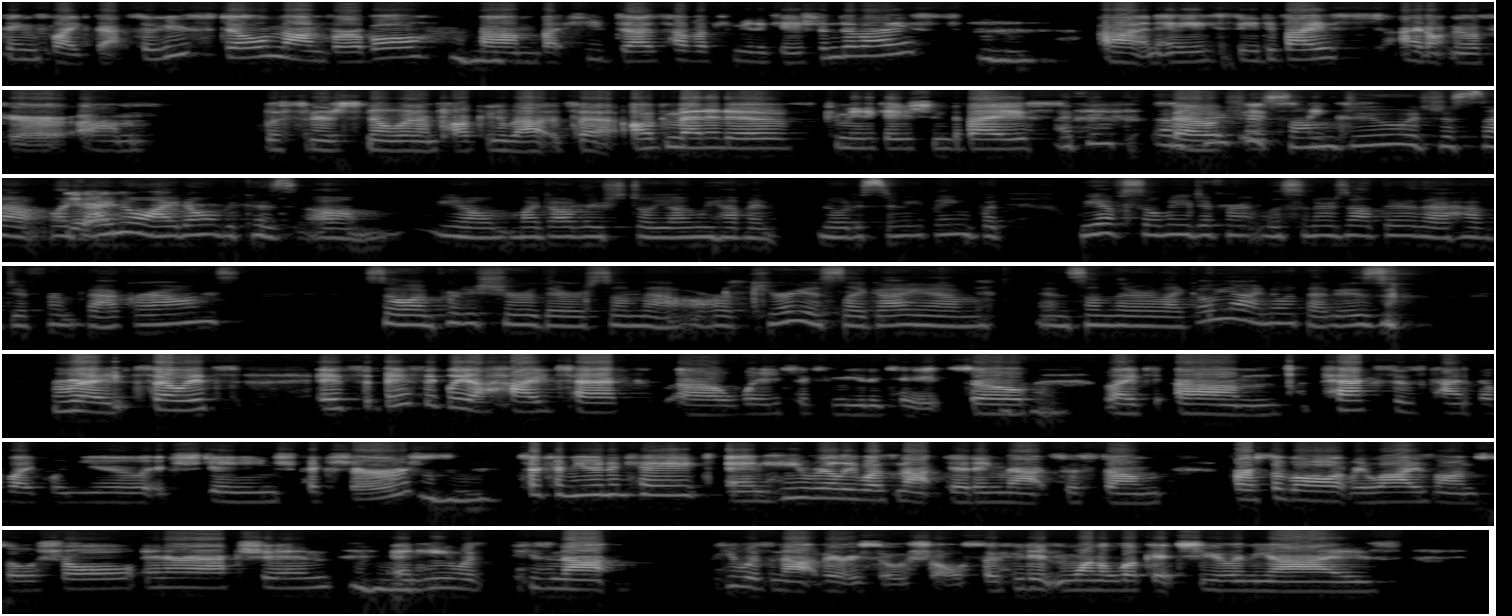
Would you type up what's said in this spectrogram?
things like that. So he's still nonverbal, Mhm. um, but he does have a communication device, Mhm. Uh, an AAC device. I don't know if your um, listeners know what I'm talking about. It's an augmentative communication device. I think I'm So pretty sure some speaks- do. It's just that, like, Yeah. I know I don't because, um, you know, my daughter's still young. We haven't noticed anything, but we have so many different listeners out there that have different backgrounds. So I'm pretty sure there are some that are curious, like I am, and some that are like, oh yeah, I know what that is. Right. So it's it's basically a high tech uh, way to communicate. So Okay. like um, PECS is kind of like when you exchange pictures Mhm. to communicate, and he really was not getting that system. First of all, it relies on social interaction, Mhm. and he was he's not he was not very social, so he didn't want to look at you in the eyes.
